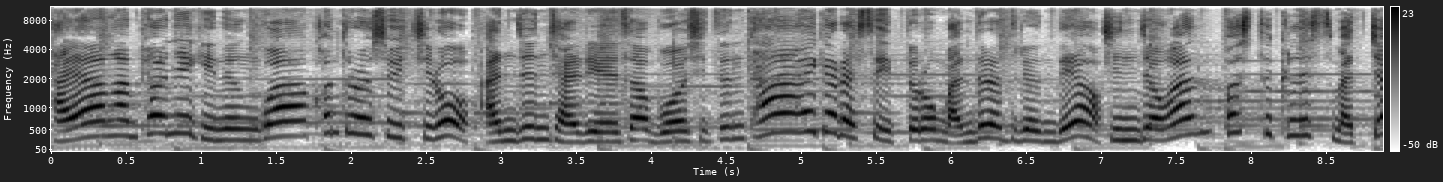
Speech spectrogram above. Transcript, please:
다양한 편의 기능과 컨트롤 스위치로 앉은 자리에서 무엇이든 다 해결할 수 있도록 만들어 드렸는데요. 진정한 퍼스트 클래스 맞죠?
